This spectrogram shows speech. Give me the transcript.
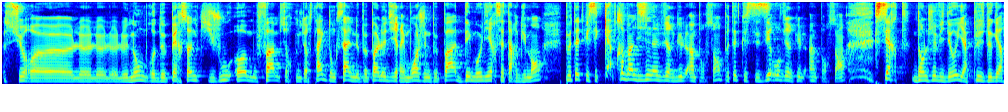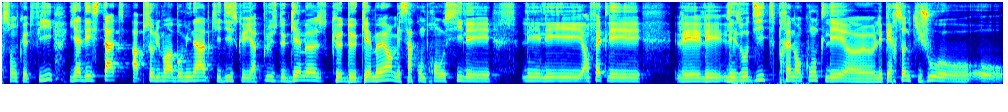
sur euh, le, nombre de personnes qui jouent hommes ou femmes sur Counter-Strike, donc ça, elle ne peut pas le dire. Et moi, je ne peux pas démolir cet argument. Peut-être que c'est 99,1%, peut-être que c'est 0,1%. Certes, dans le jeu vidéo, il y a plus de garçons que de filles. Il y a des stats absolument abominables qui disent qu'il y a plus de gamers que de gamers, mais ça comprend aussi les, les, les en fait, les les, audits prennent en compte les, euh, personnes qui jouent au,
